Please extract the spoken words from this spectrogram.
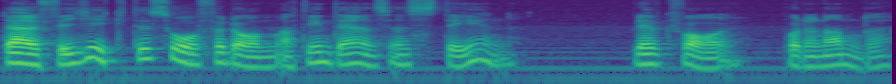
Därför gick det så för dem att inte ens en sten blev kvar på den andra.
